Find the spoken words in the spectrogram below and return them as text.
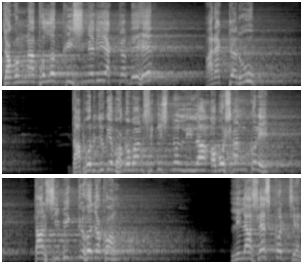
জগন্নাথ হলো কৃষ্ণেরই একটা দেহের আর একটা রূপ। দাপর যুগে ভগবান শ্রীকৃষ্ণ লীলা অবসান করে তার শিবিগ্রহ যখন লীলা শেষ করছেন,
